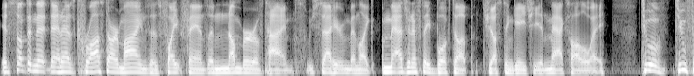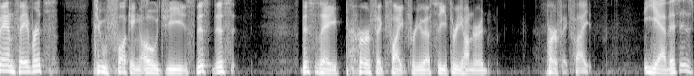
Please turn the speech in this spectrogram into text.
it's something that that has crossed our minds as fight fans a number of times. We've sat here and been like, imagine if they booked up Justin Gaethje and Max Holloway, two of two fan favorites, two fucking OGs. This this this is a perfect fight for UFC 300. Perfect fight. Yeah, this is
